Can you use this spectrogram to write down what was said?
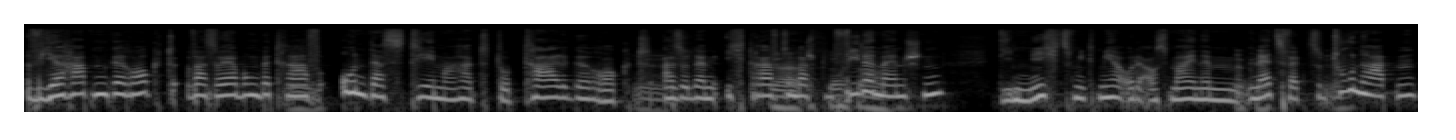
Wir haben gerockt, was Werbung betraf. Mhm. Und das Thema hat total gerockt. Mhm. Also dann, ich traf ja, zum Beispiel viele auch. Menschen, die nichts mit mir oder aus meinem okay. Netzwerk zu tun hatten,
